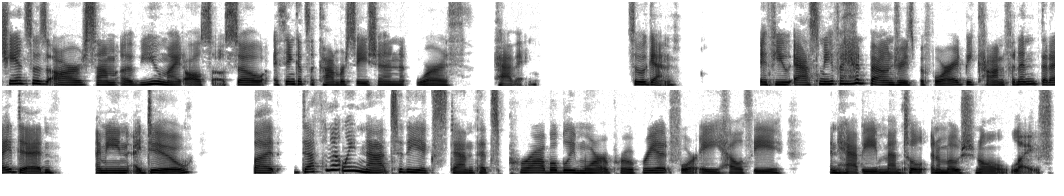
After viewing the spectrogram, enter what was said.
chances are some of you might also. So I think it's a conversation worth having. So again, if you asked me if I had boundaries before, I'd be confident that I did. I mean, I do, but definitely not to the extent that's probably more appropriate for a healthy and happy mental and emotional life.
